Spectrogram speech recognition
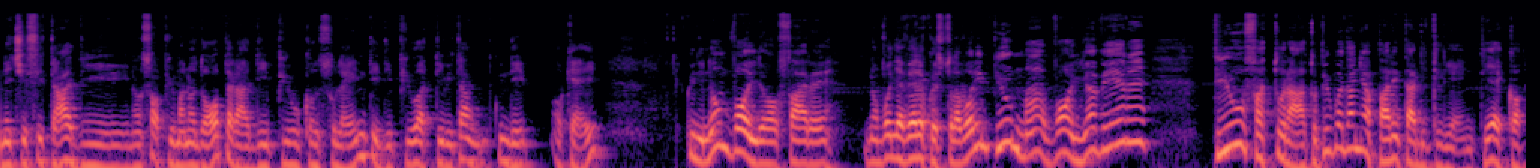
necessità di, non so, più manodopera, di più consulenti, di più attività, quindi ok. Quindi non voglio fare, non voglio avere questo lavoro in più, ma voglio avere più fatturato, più guadagno a parità di clienti. Ecco,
